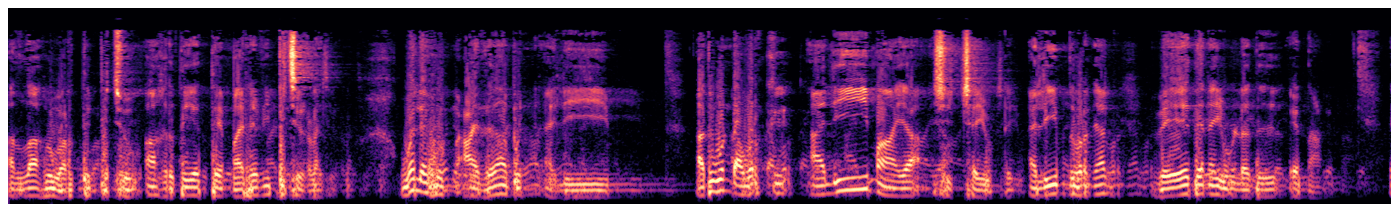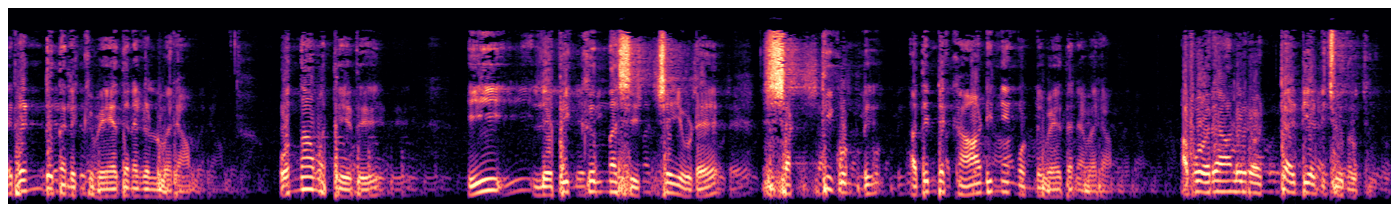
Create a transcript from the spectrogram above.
അള്ളാഹു വർദ്ധിപ്പിച്ചു ആ ഹൃദയത്തെ മരവിപ്പിച്ചു കളഞ്ഞു. അദാബുൻ അലീം. അതുകൊണ്ട് അവർക്ക് അലീമായ ശിക്ഷയുണ്ട്. അലീം എന്ന് പറഞ്ഞാൽ വേദനയുള്ളത് എന്നാണ്. രണ്ട് നിലയ്ക്ക് വേദനകൾ വരാം. ഒന്നാമത്തേത് ഈ ലഭിക്കുന്ന ശിക്ഷയുടെ ശക്തി കൊണ്ട് അതിന്റെ കാഠിന്യം കൊണ്ട് വേദന വരാം. അപ്പൊ ഒരാൾ ഒരു ഒറ്റ അടി അടിച്ചു നോക്കും.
